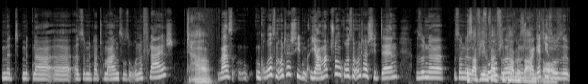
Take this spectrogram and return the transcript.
mit, mit einer, äh, also mit einer Tomatensauce ohne Fleisch. Ja, Was einen großen Unterschied, ja, macht schon einen großen Unterschied, denn so eine, so eine Ist auf jeden Fall viel Soße, Parmesan so eine Spaghetti-Soße,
